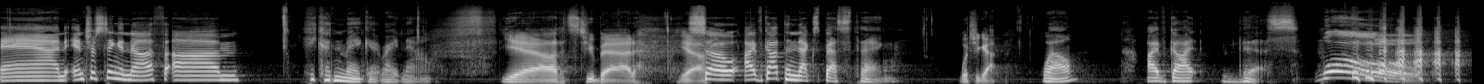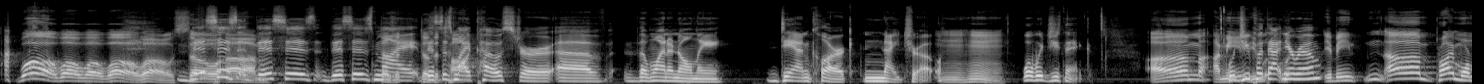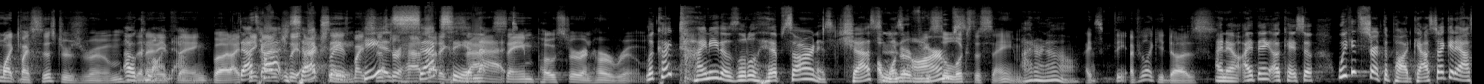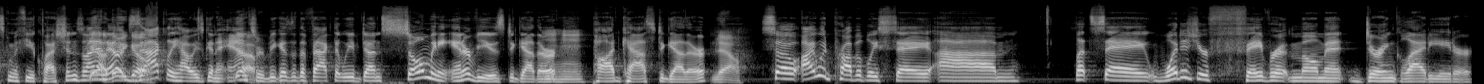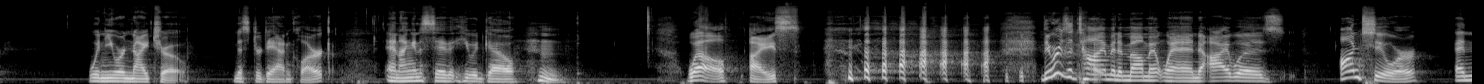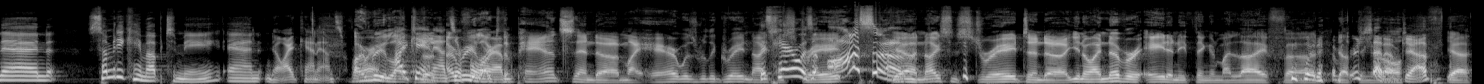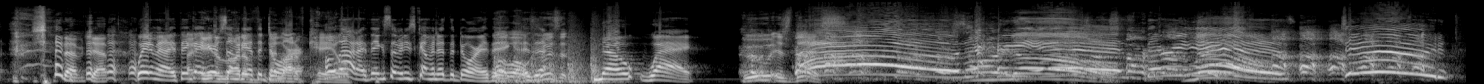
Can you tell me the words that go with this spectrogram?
And interesting enough, um, he couldn't make it right now. Yeah, that's too bad. Yeah. So I've got the next best thing. what you got? Well, I've got this. Whoa. whoa, whoa, whoa, whoa, whoa. So this is um, this is this is my does this it is my poster of the one and only Dan Clark Nitro. Mm-hmm. What would you think? Um, I mean, Would you put that in your room? I mean, um, probably more like my sister's room Oh, than anything. now. But I That's think actually, actually, my He sister is had that exact that. same poster in her room. Look how tiny those little hips are in his chest I wonder if arms. he still looks the same. I don't know. I think I feel like he does. I know. I think okay. So we could start the podcast. I could ask him a few questions, and Yeah, I know exactly how he's going to answer Yeah. because of the fact that we've done so many interviews together, podcasts together. Mm-hmm. Yeah. So I would probably say, um, let's say, what is your favorite moment during Gladiator when you were Nitro, Mr. Dan Clark? And I'm going to say that he would go, hmm. Well, Ice. there was a time and a moment when I was on tour and then somebody came up to me and no, I can't answer for him. I can't the, answer I really for liked him. the pants, and uh, my hair was really great. Nice. hair and was awesome! Yeah, nice and straight, and uh, you know, I never ate anything in my life. Uh, Whatever. Nothing Shut at up, all. Jeff. Yeah. Shut up, Jeff. Wait a minute. I think I, I hear somebody of- at the door. lot of kale. Hold on. I think somebody's coming at the door. I think. Whoa, Is who it? is it? No way. Who is this? Oh, there he is. There he is. Dude.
